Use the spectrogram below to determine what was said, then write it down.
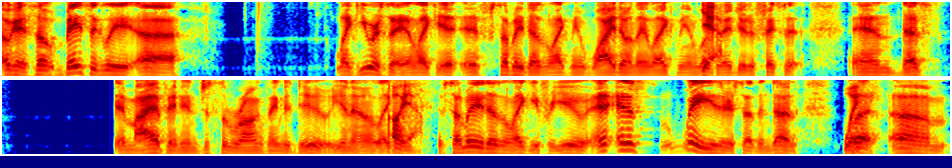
okay. So basically, uh, like you were saying, like if somebody doesn't like me, why don't they like me and what Yeah. can I do to fix it? And that's, in my opinion, just the wrong thing to do, you know, like, Oh, yeah. if somebody doesn't like you for you and, and it's way easier said than done Way. but um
